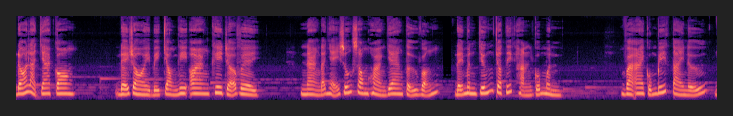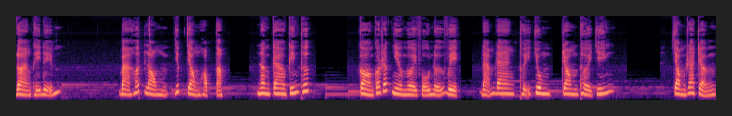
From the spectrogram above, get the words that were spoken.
đó là cha con, để rồi bị chồng nghi oan khi trở về. Nàng đã nhảy xuống sông Hoàng Giang tự vẫn để minh chứng cho tiết hạnh của mình. Và ai cũng biết tài nữ đoàn thị điểm. Bà hết lòng giúp chồng học tập, nâng cao kiến thức. Còn có rất nhiều người phụ nữ Việt đảm đang thủy chung trong thời chiến. Chồng ra trận,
